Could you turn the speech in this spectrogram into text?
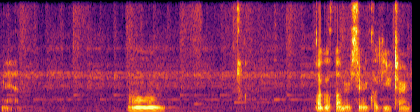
Man. Um, I'll go Thunders here and click U-turn.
